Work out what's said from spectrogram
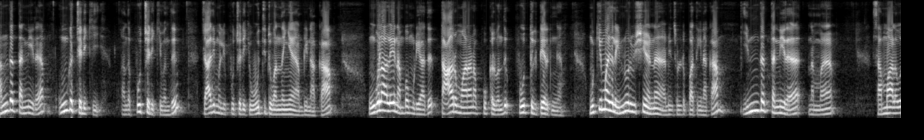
அந்த தண்ணீரை உங்கள் செடிக்கு அந்த பூச்செடிக்கு வந்து ஜாதிமல்லி பூச்செடிக்கு ஊற்றிட்டு வந்தீங்க அப்படின்னாக்கா உங்களாலே நம்ப முடியாது. தாறுமாறான பூக்கள் வந்து பூத்துக்கிட்டே இருக்குங்க. முக்கியமாக இதில் இன்னொரு விஷயம் என்ன அப்படின்னு சொல்லிட்டு பார்த்தீங்கன்னாக்கா இந்த தண்ணீரை நம்ம சம அளவு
